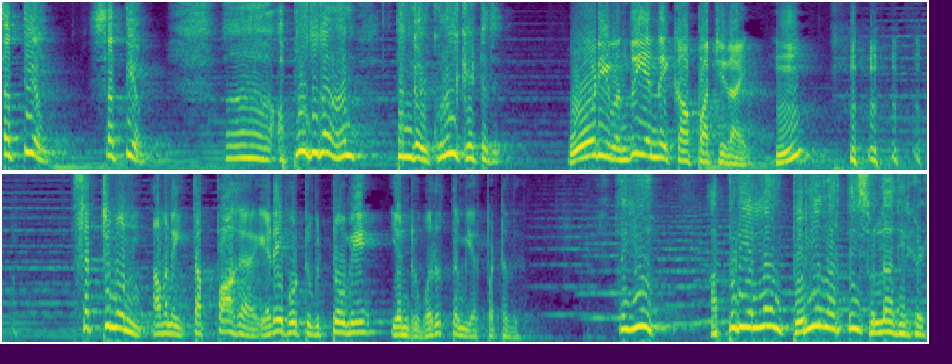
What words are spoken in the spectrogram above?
சத்தியம் சத்தியம். அப்போதுதான் தங்கள் குரல் கேட்டது. ஓடி வந்து என்னை காப்பாற்றினாய்? சற்று முன் அவனை தப்பாக எடை போட்டு விட்டோமே என்று வருத்தம் ஏற்பட்டது. ஐயோ அப்படியெல்லாம் பெரிய வார்த்தை சொல்லாதீர்கள்.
